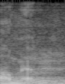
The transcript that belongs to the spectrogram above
Amen.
